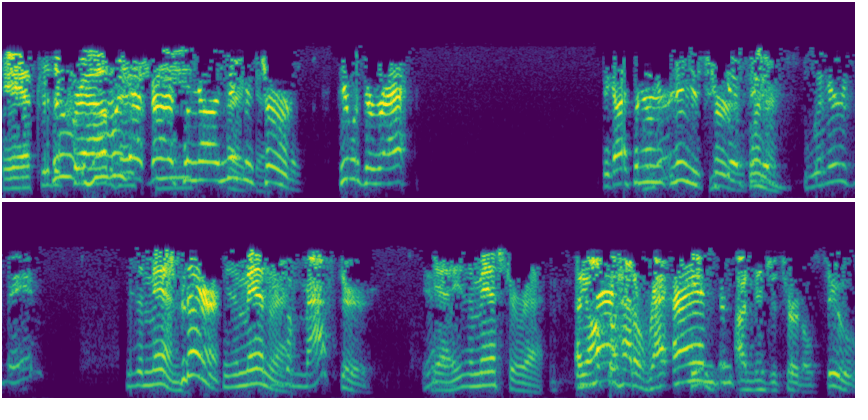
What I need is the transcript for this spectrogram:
After the who, crowd who was has that guy from the. Ninja Okay. Turtles? He was a rat. The guy from the Ninja Turtles. can't Splinter's name? He's a man. Splinter. He's a man rat. He's a master. Yeah, he's a master rat. They A also ma- had a rat I on Ninja Turtles too.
